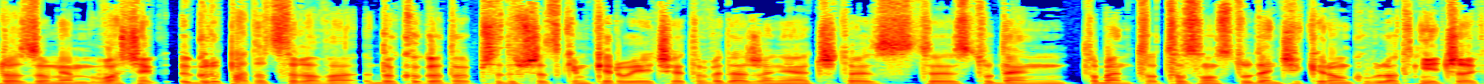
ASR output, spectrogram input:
Rozumiem. Właśnie grupa docelowa, do kogo do, przede wszystkim kierujecie to wydarzenie? Czy to jest student, to, to są studenci kierunków lotniczych,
